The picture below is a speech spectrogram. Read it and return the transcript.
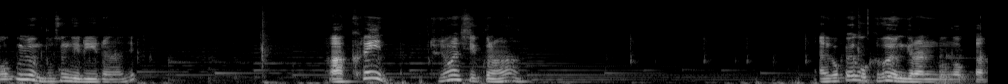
뽑으면 무슨 일이 일어나지? 아 크레인 조정할 수 있구나. 아 이거 빼고 그거 연결하는 건가 보다.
